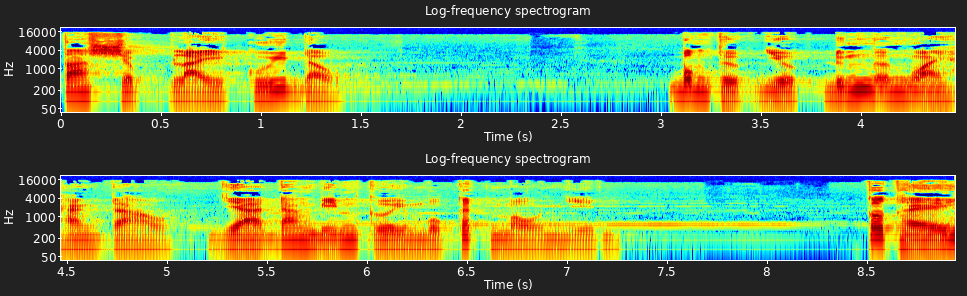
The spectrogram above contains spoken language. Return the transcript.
ta sụp lại cúi đầu. Bông thực dược đứng ở ngoài hàng rào và đang mỉm cười một cách mầu nhiệm. Có thể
